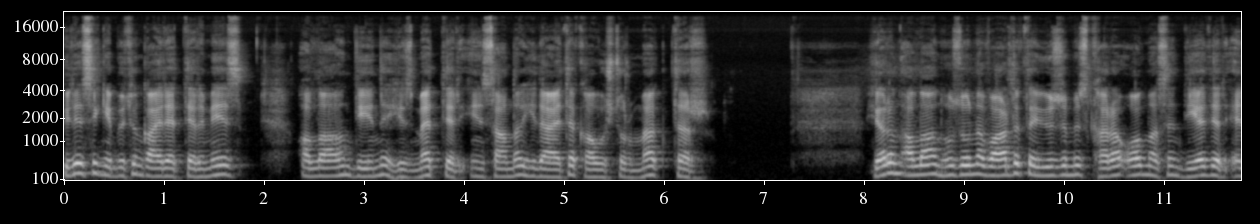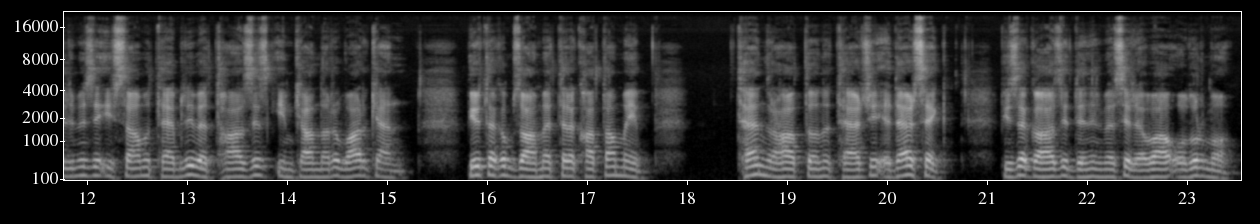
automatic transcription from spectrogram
Bilesin ki bütün gayretlerimiz Allah'ın dinine hizmettir. İnsanları hidayete kavuşturmaktır. Yarın Allah'ın huzuruna vardık da yüzümüz kara olmasın diyedir. Elimizde İslam'ı tebliğ ve taziz imkanları varken bir takım zahmetlere katlanmayıp ten rahatlığını tercih edersek bize gazi denilmesi reva olur mu?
